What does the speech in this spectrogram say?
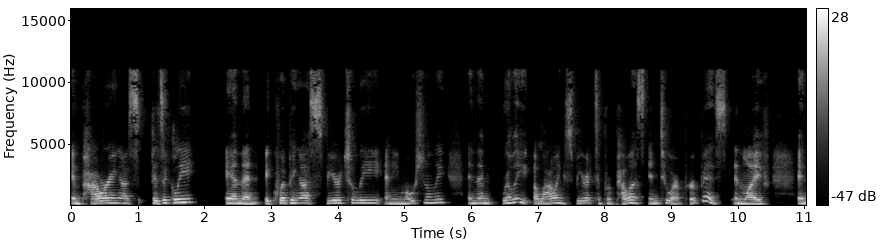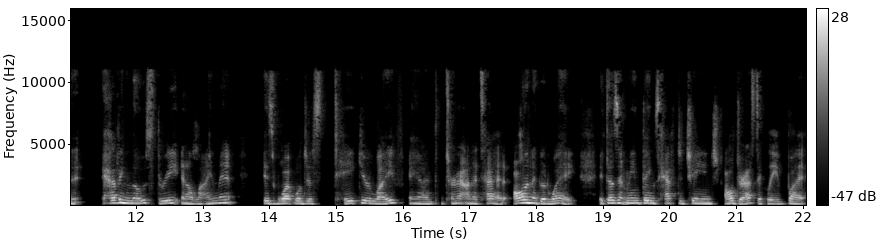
empowering us physically and then equipping us spiritually and emotionally, and then really allowing spirit to propel us into our purpose in life. And having those three in alignment is what will just take your life and turn it on its head, all in a good way. It doesn't mean things have to change all drastically, but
